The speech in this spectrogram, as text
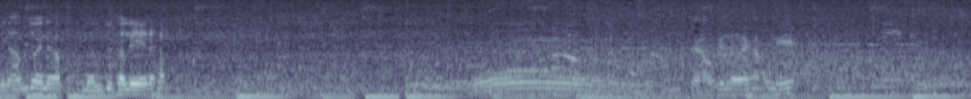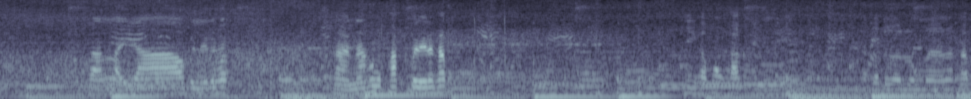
มีน้ำด้วยนะครับ เหมือนอยู่ทะเลนะครับ เลยครับตรงนี้ทางไหลยาวไปเลยนะครับผ่านหน้าห้องพักไปเลยนะครับ นี่ครับห้องพักอยู่ตรงนี้ แล้วก็เดินลงมานะครับ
